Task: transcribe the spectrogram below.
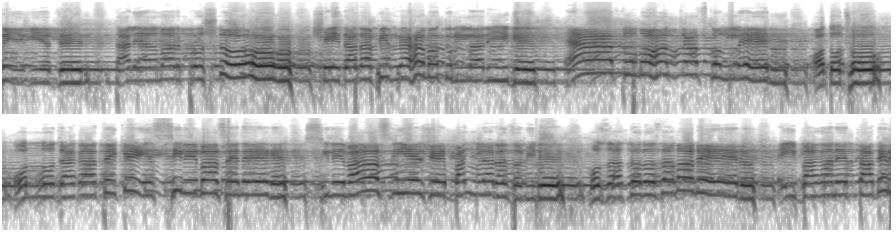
হয়ে গিয়েছেন? তাহলে আমার প্রশ্ন, সেই দাদা পীর রহমতুল্লাহ বাংলার জমিনে মোজাদ্দদ জামানের এই বাগানে তাদের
